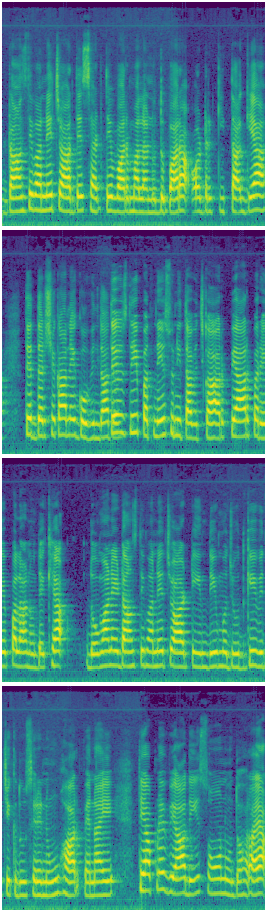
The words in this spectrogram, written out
ਡਾਂਸ ਦੀਵਾਨੇ 4 ਦੇ ਸੈੱਟ ਤੇ ਵਰਮਾਲਾ ਨੂੰ ਦੁਬਾਰਾ ਆਰਡਰ ਕੀਤਾ ਗਿਆ ਤੇ ਦਰਸ਼ਕਾਂ ਨੇ ਗੋਵਿੰਦਾ ਤੇ ਉਸ ਦੀ ਪਤਨੀ ਸੁਨੀਤਾ ਵਿਚਕਾਰ ਪਿਆਰ ਭਰੇ ਪਲਾਂ ਨੂੰ ਦੇਖਿਆ। ਦੋਵਾਂ ਨੇ ਡਾਂਸ ਦੀਵਾਨੇ 4 ਟੀਮ ਦੀ ਮੌਜੂਦਗੀ ਵਿੱਚ ਇੱਕ ਦੂਸਰੇ ਨੂੰ ਹਾਰ ਪਹਿਨਾਏ ਤੇ ਆਪਣੇ ਵਿਆਹ ਦੀ ਸੌਂ ਨੂੰ ਦੁਹਰਾਇਆ।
